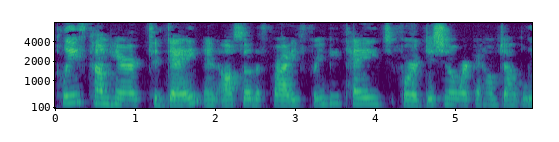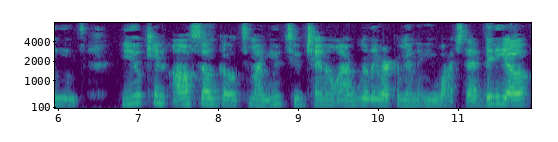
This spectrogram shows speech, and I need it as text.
please come here today and also the Friday freebie page for additional work at home job leads. You can also go to my YouTube channel. I really recommend that you watch that video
